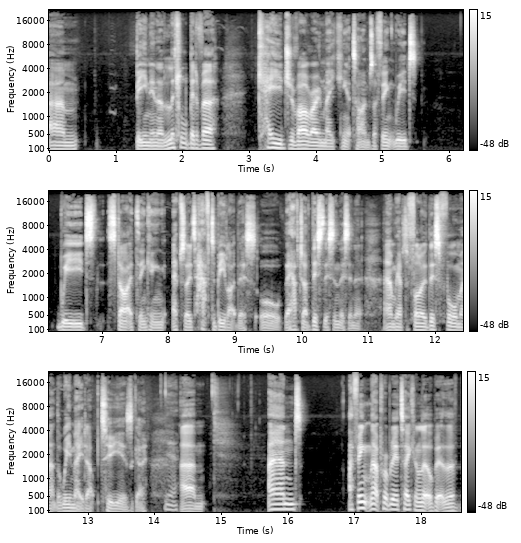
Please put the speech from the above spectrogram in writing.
um, been in a little bit of a cage of our own making at times. I think we'd we'd started thinking episodes have to be like this, or they have to have this, this, and this in it, and we have to follow this format that we made up two years ago. Yeah. Um, and I think that probably had taken a little bit of the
